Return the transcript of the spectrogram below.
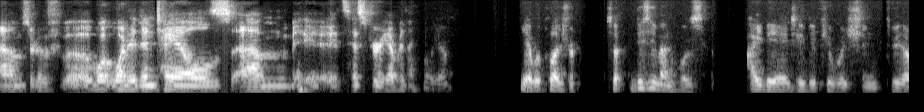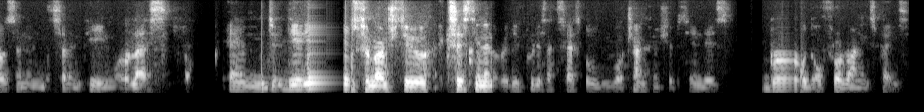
um, sort of uh, what what it entails, um, its history, everything? Oh, yeah. Yeah, with pleasure. So this event was ideated, if you wish, in 2017, more or less. And the idea was to merge two existing and already pretty successful world championships in this broad off-road running space.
